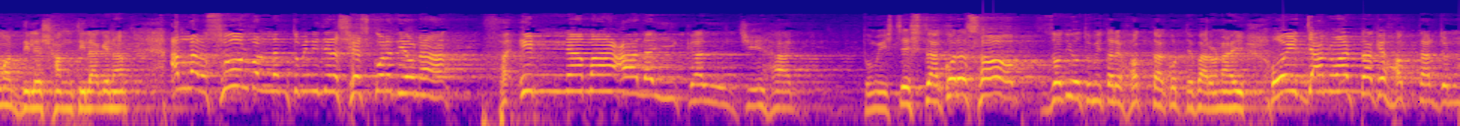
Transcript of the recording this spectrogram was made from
আমার দিলে শান্তি লাগে না। আল্লাহ রসুল বললেন, তুমি নিজের শেষ করে দিও না। তুমি চেষ্টা করেছ, যদিও তুমি তারে হত্যা করতে পারো নাই। ওই জানোয়ারটাকে হত্যার জন্য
